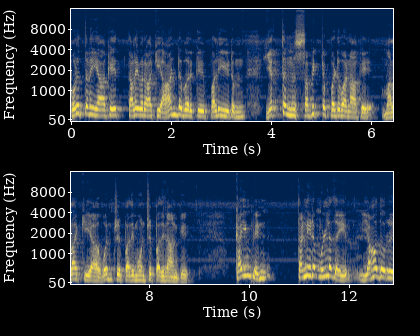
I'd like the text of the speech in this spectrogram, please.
பொருத்தனையாக தலைவராகி ஆண்டவருக்கு பலியிடும் எத்தன் சபிக்கப்படுவானாக? மலாக்கியா ஒன்று பதிமூன்று பதினான்கு. கைம்பெண் தன்னிடம் உள்ளதை யாதொரு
